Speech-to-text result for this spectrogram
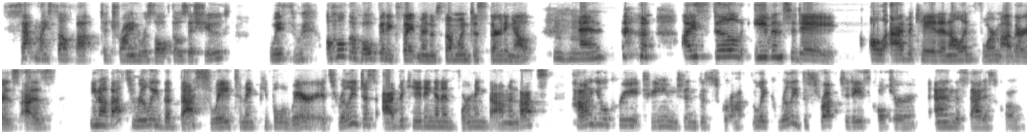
set myself up to try and resolve those issues with all the hope and excitement of someone just starting out. Mm-hmm. And I still, even today, I'll advocate and I'll inform others as you know that's really the best way to make people aware. It's really just advocating and informing them and that's how you'll create change and disrupt like really disrupt today's culture and the status quo.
